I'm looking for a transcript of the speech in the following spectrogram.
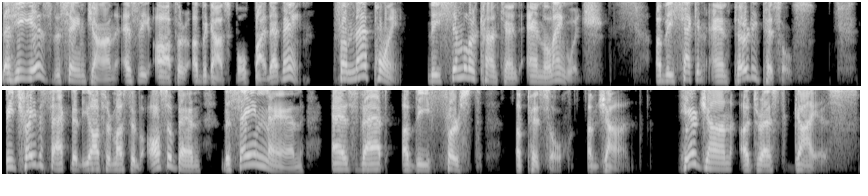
that he is the same John as the author of the gospel by that name. From that point, the similar content and language of the second and third epistles betray the fact that the author must have also been the same man as that of the first epistle of John. Here, John addressed Gaius,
